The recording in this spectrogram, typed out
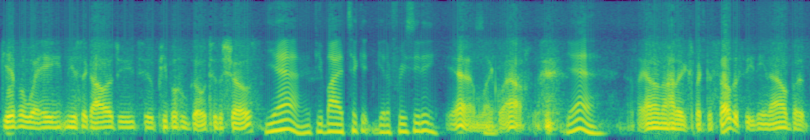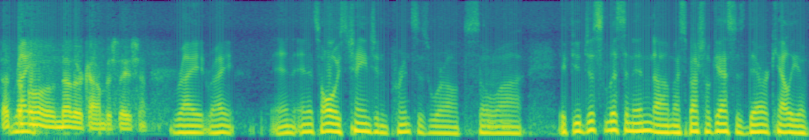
give away musicology to people who go to the shows? Yeah, if you buy a ticket, you get a free CD. Yeah, I'm like, wow. Yeah, I like, I don't know how they expect to sell the CD now, but that's Right. a whole another conversation. right, right. And and it's always changing in Prince's world. So Mhm. uh, if you just listen in, uh, my special guest is Derek Kelly of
